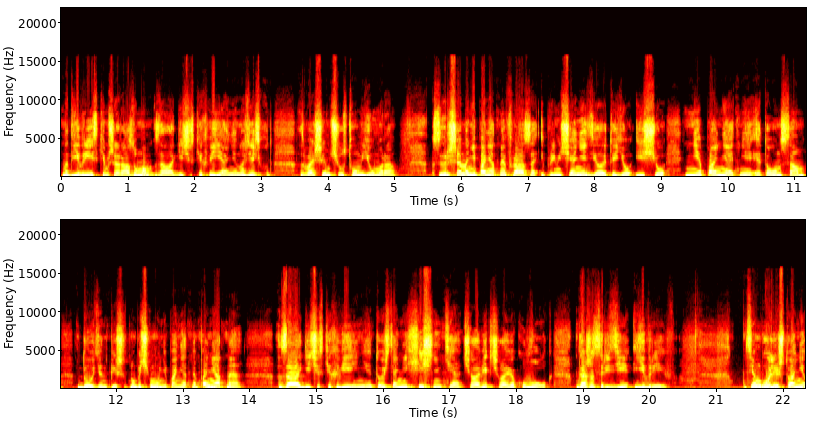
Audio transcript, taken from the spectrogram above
над еврейским же разумом зоологических влияний. Но здесь вот с большим чувством юмора. Совершенно непонятная фраза, и примечание делает ее еще непонятнее. Это он сам Додин пишет. Ну почему непонятное? Понятное зоологических веяний, то есть они хищники, человек человеку волк, даже среди евреев. Тем более, что они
